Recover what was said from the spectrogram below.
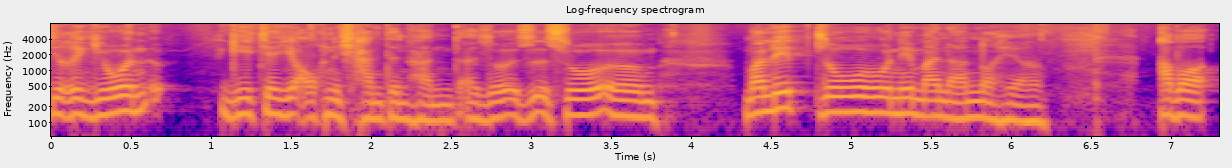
die Region geht ja hier auch nicht Hand in Hand. Also es ist so, ähm, man lebt so nebeneinander her. Aber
